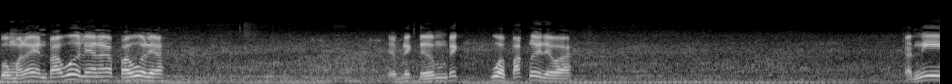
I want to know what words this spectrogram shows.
ปลงมาเลยเป็นพาวเวอร์เลยนะครับพาวเวอร์เลยเดี๋ยวเด็กเดิมเด็กกัวปักเลยเดี๋ยวว่ากันนี้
